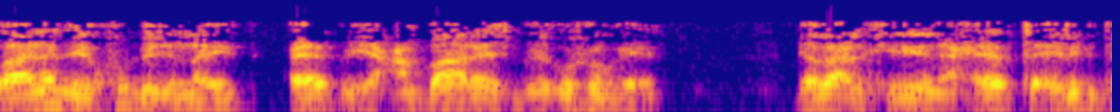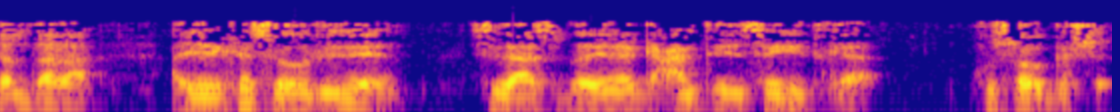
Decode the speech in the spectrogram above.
waanadii ku dhignayd ceeb iyo cambaarays bay u rogeen. Gadaalkiina xeebta ilig daldala ayay ka soo rideen sidaas bayna gacantii sayidka ku soo gashay.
